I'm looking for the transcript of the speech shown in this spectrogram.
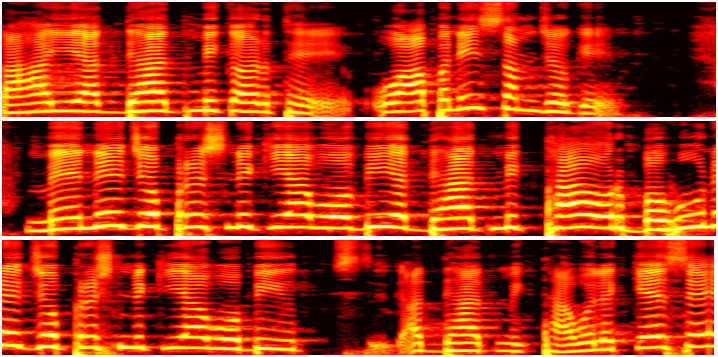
कहा, ये आध्यात्मिक अर्थ है। वो आप नहीं समझोगे। मैंने जो प्रश्न किया वो भी आध्यात्मिक था और बहू ने जो प्रश्न किया वो भी आध्यात्मिक था। बोले, कैसे?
